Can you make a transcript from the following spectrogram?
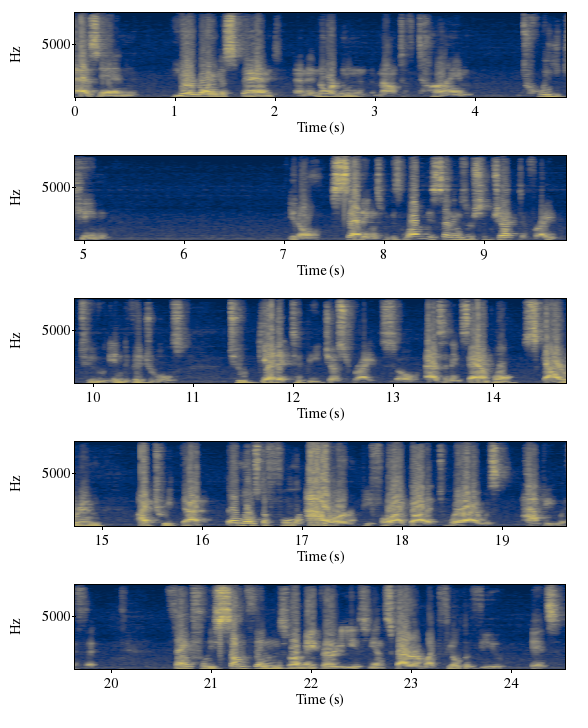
As in you're going to spend an inordinate amount of time tweaking you know settings because a lot of these settings are subjective right to individuals to get it to be just right. So as an example Skyrim I tweaked that almost a full hour before I got it to where I was happy with it. Thankfully some things are made very easy in Skyrim like field of view. It's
